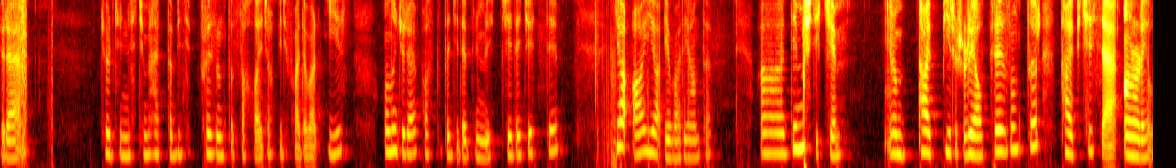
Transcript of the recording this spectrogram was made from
görə gördüyünüz kimi hətta bizi presentdə saxlayacaq bir ifadə var is. Ona görə pasta da gedə bilmirik. C də getdi. Ya A ya E variantı. Demişdik ki type 1 real present'tır, type 2 isə unreal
